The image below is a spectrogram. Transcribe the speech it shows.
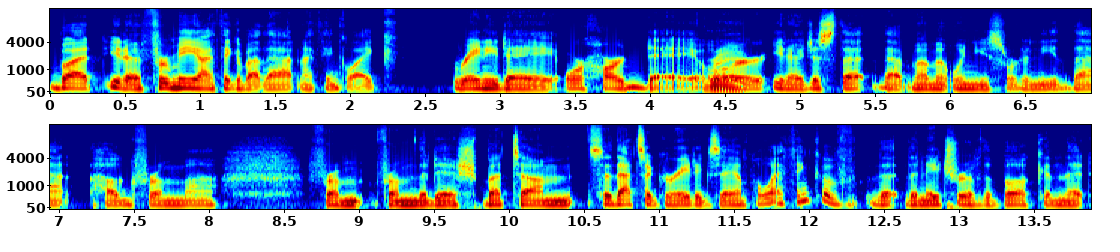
But you know, for me, I think about that, and I think like rainy day or hard day or Right. you know just that that moment when you sort of need that hug from uh, from from the dish but um, so that's a great example i think of the, the nature of the book and that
